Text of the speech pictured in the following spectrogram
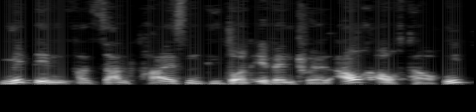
mit den Versandpreisen, die dort eventuell auch auftauchen,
